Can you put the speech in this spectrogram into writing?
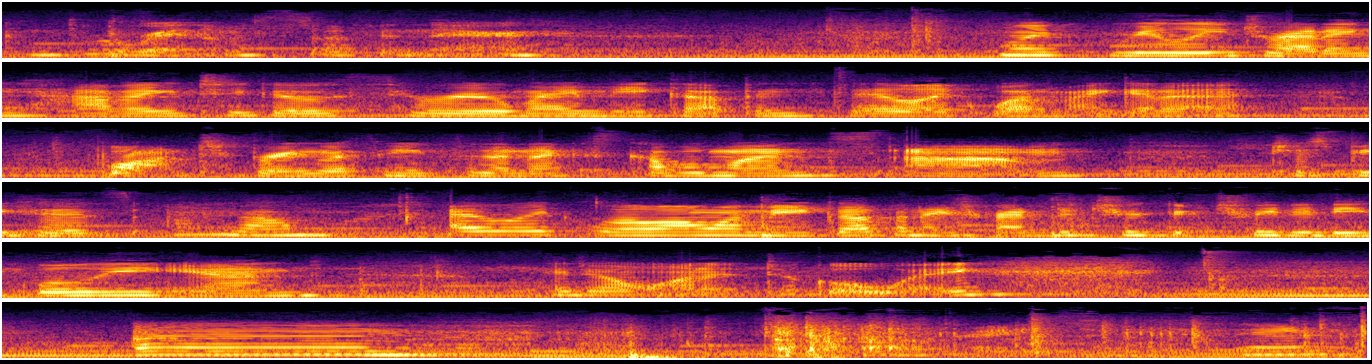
can throw random stuff in there. I'm like really dreading having to go through my makeup and say like, what am I gonna want to bring with me for the next couple months? Um, just because, I don't know, I like low on my makeup and I tried to treat it equally and I don't want it to go away. Um, I think.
